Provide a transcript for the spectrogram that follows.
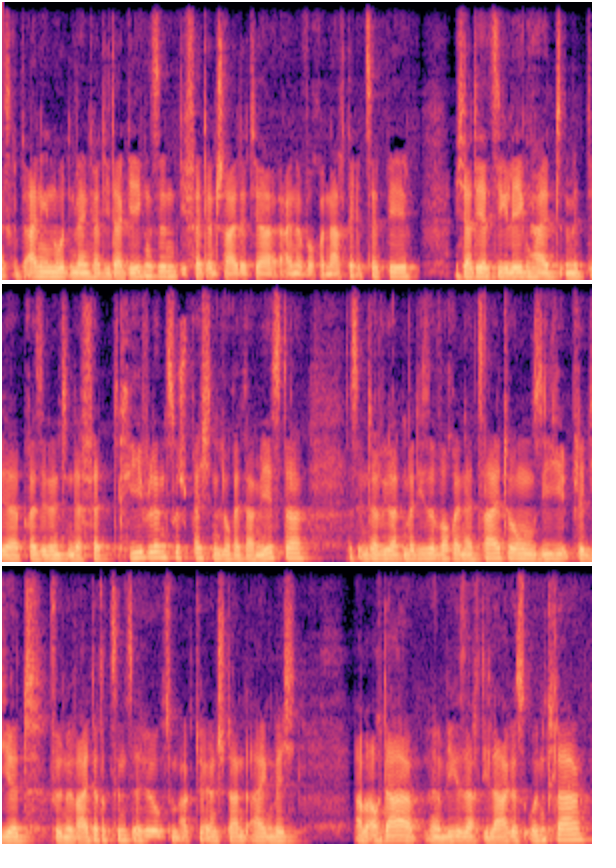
Es gibt einige Notenbanker, die dagegen sind. Die FED entscheidet ja eine Woche nach der EZB. Ich hatte jetzt die Gelegenheit, mit der Präsidentin der FED Cleveland zu sprechen, Loretta Meester. Das Interview hatten wir diese Woche in der Zeitung. Sie plädiert für eine weitere Zinserhöhung zum aktuellen Stand eigentlich. Aber auch da, äh, wie gesagt, die Lage ist unklar.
